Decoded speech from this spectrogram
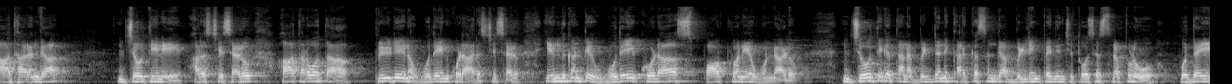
ఆధారంగా జ్యోతిని అరెస్ట్ చేశారు. ఆ తర్వాత ప్రియుడైన ఉదయ్ని కూడా అరెస్ట్ చేశారు. ఎందుకంటే ఉదయ్ కూడా స్పాట్లోనే ఉన్నాడు. జ్యోతిక తన బిడ్డని కర్కశంగా బిల్డింగ్ పై నుంచి తోసేసినప్పుడు ఉదయ్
